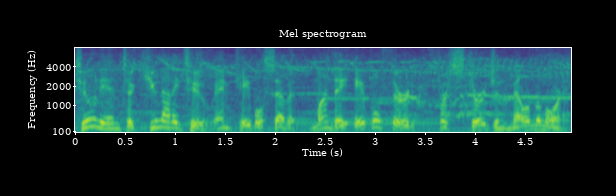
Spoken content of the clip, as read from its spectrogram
Tune in to Q92 and Cable 7 Monday, April 3rd for Sturge and Mel in the Morning.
